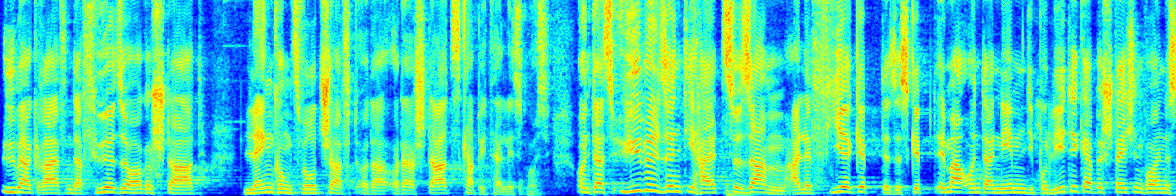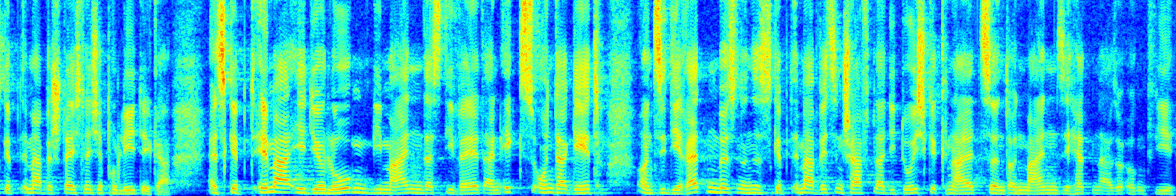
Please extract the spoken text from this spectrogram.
übergreifender Fürsorgestaat, Lenkungswirtschaft oder, oder Staatskapitalismus. Und das Übel sind die halt zusammen. Alle vier gibt es. Es gibt immer Unternehmen, die Politiker bestechen wollen. Es gibt immer bestechliche Politiker. Es gibt immer Ideologen, die meinen, dass die Welt ein X untergeht und sie die retten müssen. Und es gibt immer Wissenschaftler, die durchgeknallt sind und meinen, sie hätten also irgendwie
